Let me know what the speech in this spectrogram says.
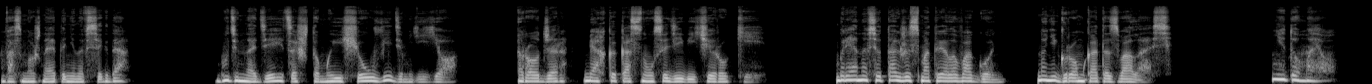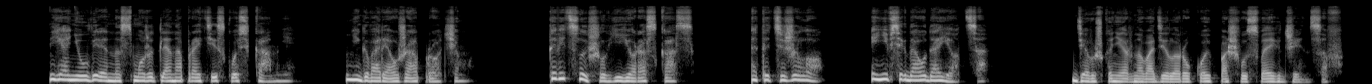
«Возможно, это не навсегда. Будем надеяться, что мы еще увидим ее. Роджер мягко коснулся девичьей руки. Бриана все так же смотрела в огонь, но негромко отозвалась. «Не думаю. Я не уверена, сможет ли она пройти сквозь камни, не говоря уже о прочем. Ты ведь слышал ее рассказ. Это тяжело и не всегда удается. Девушка нервно водила рукой по шву своих джинсов.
